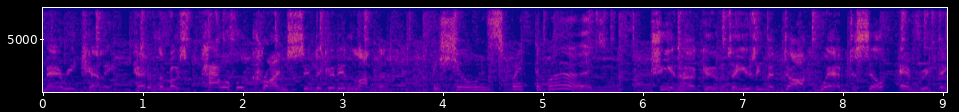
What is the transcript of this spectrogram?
Mary Kelly, head of the most powerful crime syndicate in London. Be sure and spread the word. She and her goons are using the dark web to sell everything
